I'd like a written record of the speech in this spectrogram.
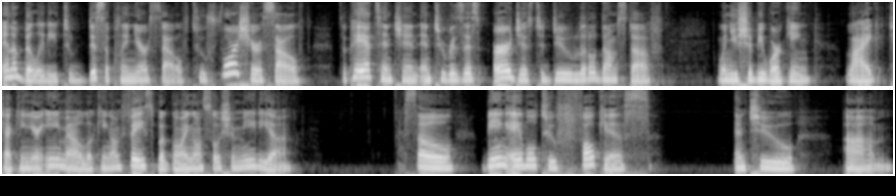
inability to discipline yourself, to force yourself to pay attention and to resist urges to do little dumb stuff when you should be working, like checking your email, looking on Facebook, going on social media. So, being able to focus and to um,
